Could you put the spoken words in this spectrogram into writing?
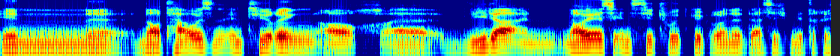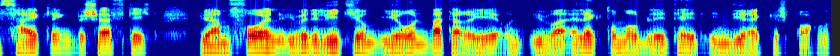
in äh, Nordhausen in Thüringen auch äh, wieder ein neues Institut gegründet, das sich mit Recycling beschäftigt. Wir haben vorhin über die Lithium-Ionen-Batterie und über Elektromobilität indirekt gesprochen.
